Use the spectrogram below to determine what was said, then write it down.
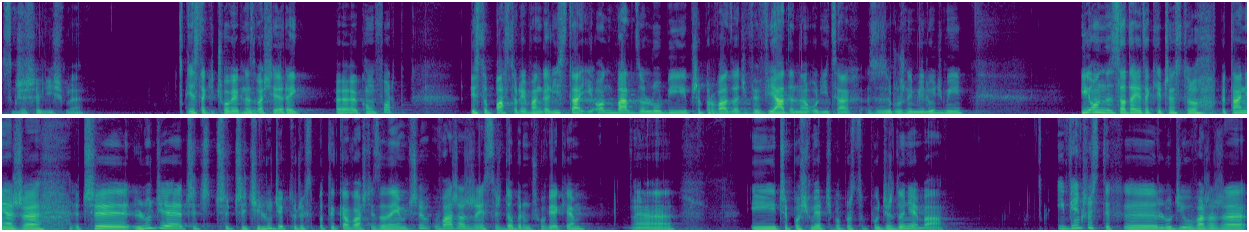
zgrzeszyliśmy. Jest taki człowiek, nazywa się Ray e, Comfort. Jest to pastor ewangelista i on bardzo lubi przeprowadzać wywiady na ulicach z różnymi ludźmi. I on zadaje takie często pytania, że czy ludzie, czy, czy, czy ci ludzie, których spotyka właśnie, zadają, czy uważasz, że jesteś dobrym człowiekiem e, i czy po śmierci po prostu pójdziesz do nieba? I większość z tych e, ludzi uważa, że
